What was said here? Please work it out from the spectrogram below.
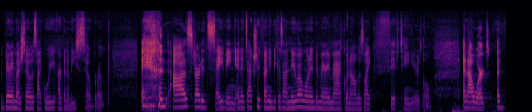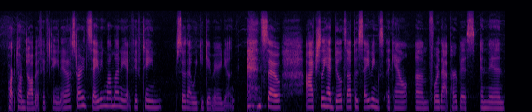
very much so was like we are going to be so broke. And I started saving, and it's actually funny because I knew I wanted to marry Mac when I was like 15 years old. And I worked a part time job at 15, and I started saving my money at 15 so that we could get married young. And so I actually had built up a savings account um, for that purpose. And then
